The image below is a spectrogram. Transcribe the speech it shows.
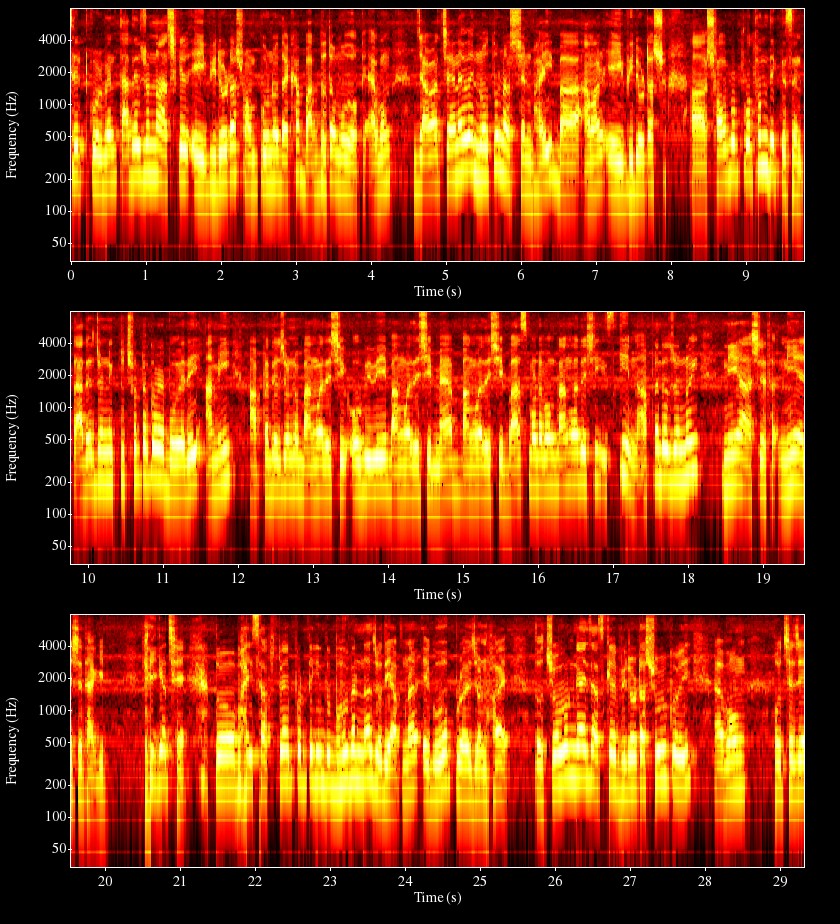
সেট করবেন, তাদের জন্য আজকের এই ভিডিওটা সম্পূর্ণ দেখা বাধ্যতামূলক। এবং যারা চ্যানেলে নতুন আসছেন ভাই বা আমার এই ভিডিওটা সর্বপ্রথম দেখতেছেন, তাদের জন্য একটু ছোট্ট করে বলে দিই, আমি আপনাদের জন্য Bangladeshi OBB Bangladeshi map, Bangladeshi bus mod এবং বাংলাদেশি স্কিন আপনাদের জন্যই নিয়ে আসে নিয়ে এসে থাকি। ঠিক আছে? তো ভাই সাবস্ক্রাইব করতে কিন্তু ভুলবেন না যদি আপনার এগুলো প্রয়োজন হয়। তো চলুন গাইজ আজকের ভিডিওটা শুরু করি এবং হচ্ছে যে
